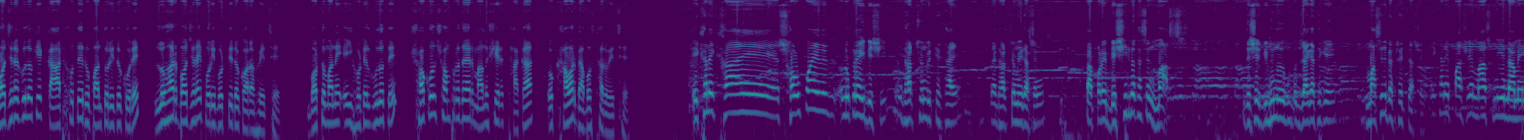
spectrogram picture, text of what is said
বজরাগুলোকে কাঠ হতে রূপান্তরিত করে লোহার বজরায় পরিবর্তিত করা হয়েছে। বর্তমানে এই হোটেলগুলোতে সকল সম্প্রদায়ের মানুষের থাকা ও খাওয়ার ব্যবস্থা রয়েছে। এখানে খায় স্বল্প আয়ের লোকেরাই বেশি ঘাট শ্রমিককে খায় ঘাট শ্রমিক আসেন তারপরে বেশিরভাগ আছেন মাছ। দেশের বিভিন্ন জায়গা থেকে মাছের ব্যবসায়ীতে আসেন। এখানে পাশে মাছ নিয়ে নামে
